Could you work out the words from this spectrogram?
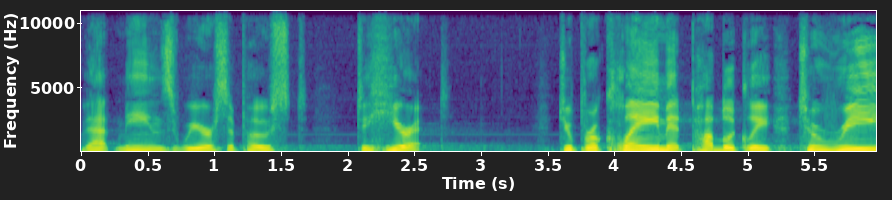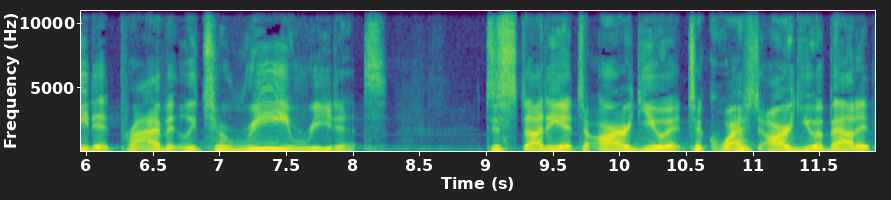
That means we are supposed to hear it, to proclaim it publicly, to read it privately, to reread it to study it, to argue it, to quest- argue about it,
